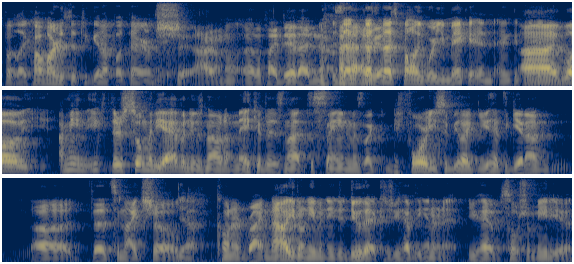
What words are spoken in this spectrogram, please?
but like how hard is it to get up out there? And, like, Shit, I don't know. Uh, if I did, I'd know. is that that's, that's probably where you make it? And, and, and Uh, well, I mean, you, there's so many avenues now to make it. that It's not the same as like before. It used to be like you had to get on uh, the Tonight Show, Yeah. Conan O'Brien. Now you don't even need to do that because you have the internet. You have social media,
